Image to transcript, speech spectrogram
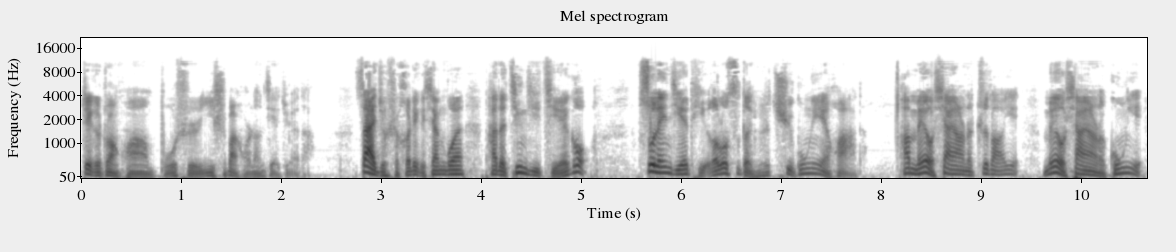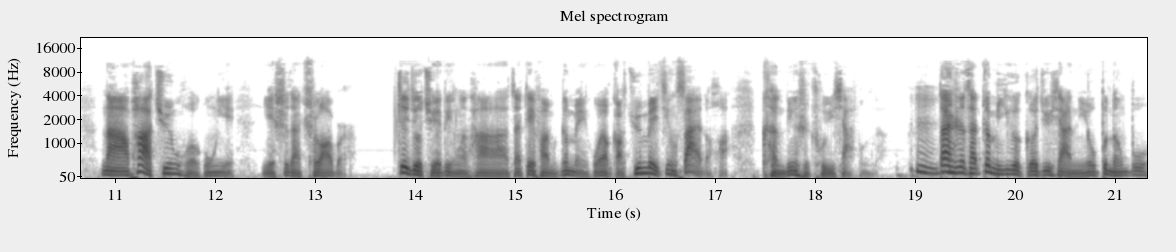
这个状况不是一时半会儿能解决的。再就是和这个相关，它的经济结构，苏联解体，俄罗斯等于是去工业化的，它没有像样的制造业，没有像样的工业，哪怕军火工业也是在吃老本儿。这就决定了他在这方面跟美国要搞军备竞赛的话，肯定是处于下风的。嗯，但是在这么一个格局下，你又不能不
